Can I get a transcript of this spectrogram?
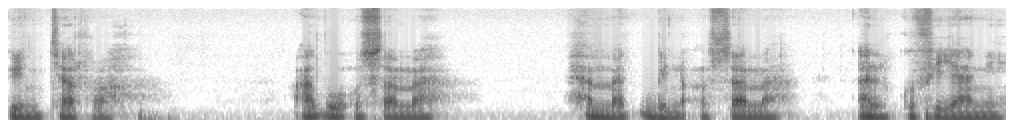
bin Jarrah, Abu Usamah, Hamad bin Usamah Al-Kufiyani,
